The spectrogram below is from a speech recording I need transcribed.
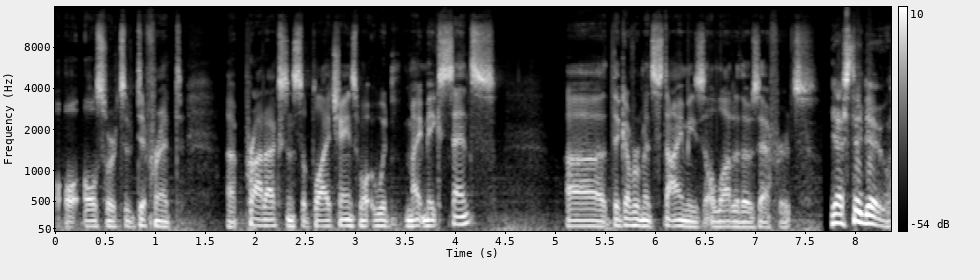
all, all, sorts of different uh, products and supply chains, what would might make sense. Uh, the government stymies a lot of those efforts. Yes, they do.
